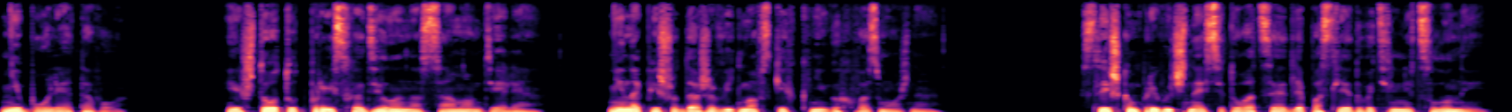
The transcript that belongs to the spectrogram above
Не более того. И что тут происходило на самом деле? Не напишут даже в ведьмовских книгах, возможно. Слишком привычная ситуация для последовательниц Луны.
